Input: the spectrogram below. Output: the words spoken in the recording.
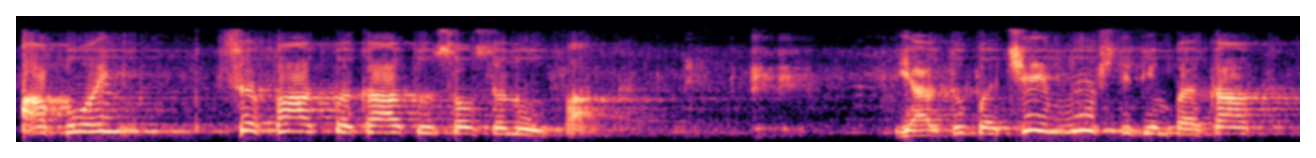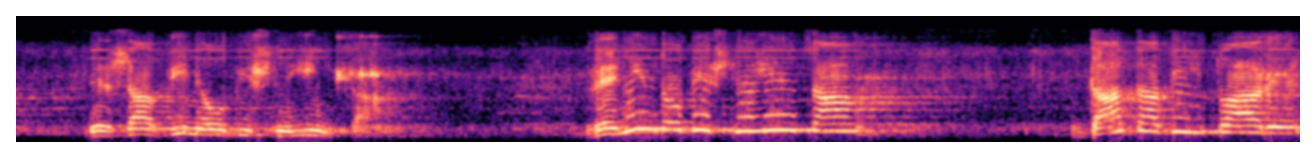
Apoi să fac păcatul sau să nu-l fac. Iar după ce muști din păcat, deja vine obișnuința. Venind obișnuința, data viitoare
